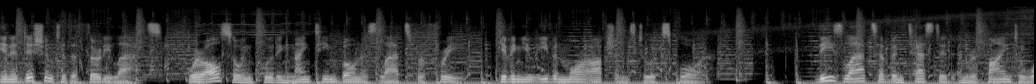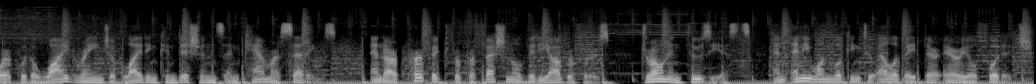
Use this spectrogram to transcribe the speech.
In addition to the 30 LUTs, we're also including 19 bonus LUTs for free, giving you even more options to explore. These LUTs have been tested and refined to work with a wide range of lighting conditions and camera settings, and are perfect for professional videographers, drone enthusiasts, and anyone looking to elevate their aerial footage.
